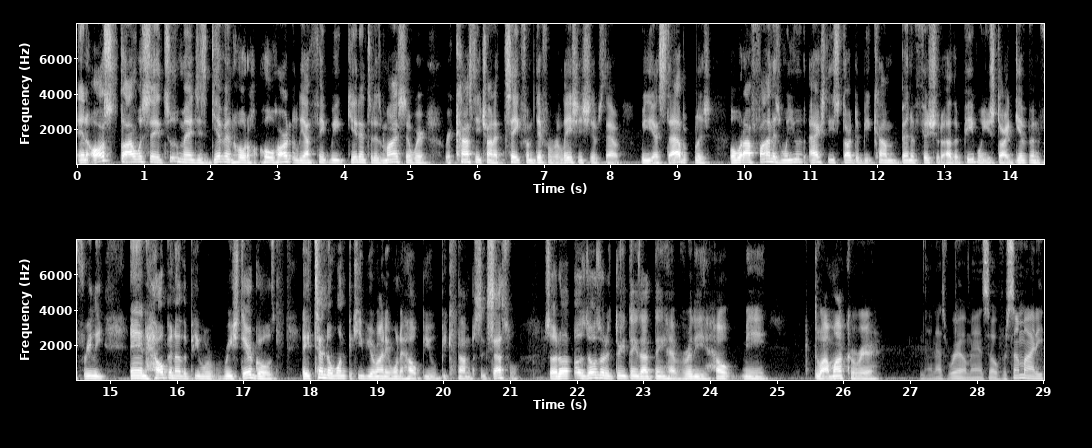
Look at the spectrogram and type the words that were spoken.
And also, I would say too, man, just giving whole, wholeheartedly. I think we get into this mindset where we're constantly trying to take from different relationships that we establish but what I find is when you actually start to become beneficial to other people, you start giving freely and helping other people reach their goals, they tend to want to keep you around. They want to help you become successful. So those those are the three things I think have really helped me throughout my career. Man, that's real, man. So for somebody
